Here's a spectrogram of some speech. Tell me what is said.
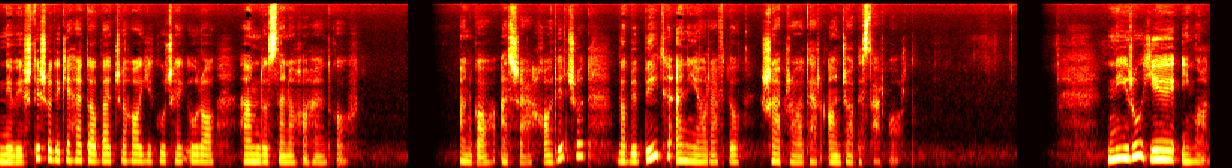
نوشته شده که حتی بچه های کوچک او را هم و خواهند گفت. آنگاه از شهر خارج شد و به بیت انیا رفت و شب را در آنجا به سر برد. نیروی ایمان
